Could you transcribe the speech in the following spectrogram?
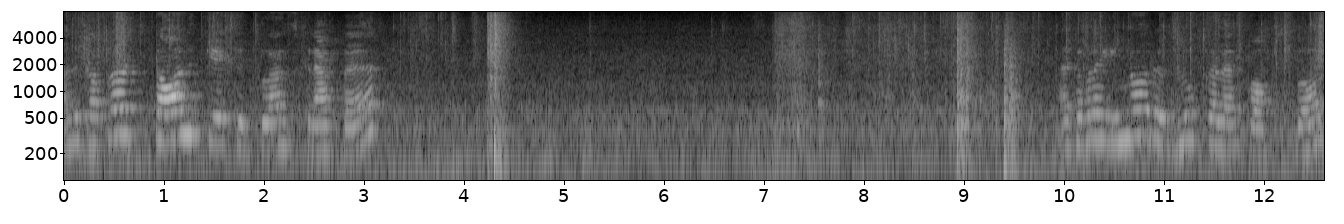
அதுக்கப்புறம் டால் கேக்குக்கெலாம் ஸ்க்ராப்பர் அதுக்கப்புறம் இன்னொரு ப்ளூ கலர் பாக்ஸ் பால்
